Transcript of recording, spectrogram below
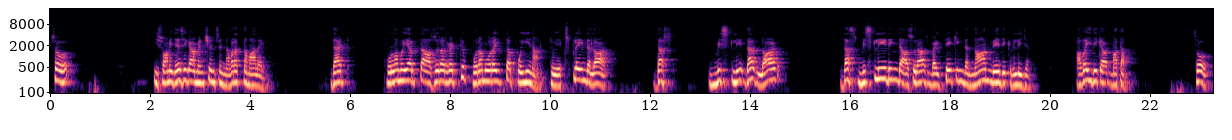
So, Swami Desika mentions in Navaratna Malai that புறமுயர்த்த அசுரர்கட்கு புறமுரைத்த பொய்யினான் to explain the Lord, thus mislead the Lord, thus misleading the Asuras by taking the non-Vedic religion, Avaidika Matam. So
